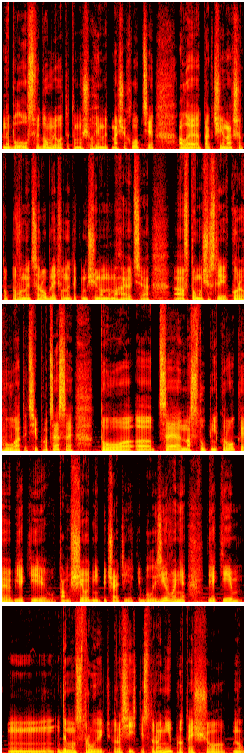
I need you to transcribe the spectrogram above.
не було усвідомлювати, тому що гинуть наші хлопці, але так чи інакше, тобто вони це роблять, вони таким чином намагаються, в тому числі, коригувати ці процеси. То е, це наступні кроки, які там ще одні печаті, які були зірвані, які демонструють російській стороні про те, що ну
